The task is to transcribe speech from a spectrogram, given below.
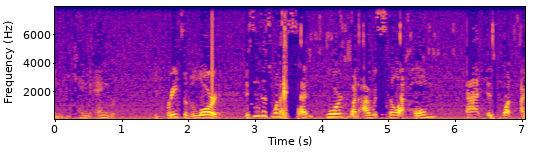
and he became angry. He prayed to the Lord, Isn't this what I said, Lord, when I was still at home? That is what I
